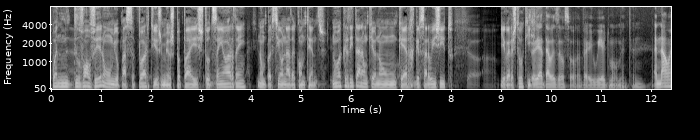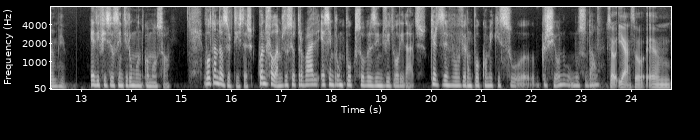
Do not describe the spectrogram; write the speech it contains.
Quando me devolveram o meu passaporte e os meus papéis todos em ordem, não me pareciam nada contentes. Não acreditaram que eu não quero regressar ao Egito. E agora estou aqui. So yeah, that was also a very weird moment and, and now I'm here. É difícil sentir o mundo como um só. Voltando aos artistas, quando falamos do seu trabalho é sempre um pouco sobre as individualidades. Queres desenvolver um pouco como é que isso uh, cresceu no, no Sudão? So, yeah, so, um,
